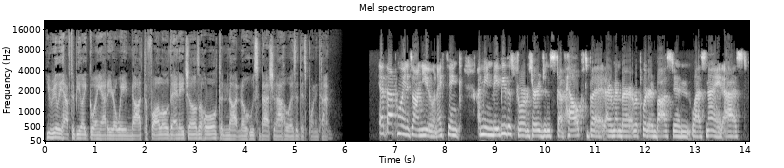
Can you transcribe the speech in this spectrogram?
you really have to be like going out of your way not to follow the NHL as a whole to not know who Sebastian Aho is at this point in time at that point it's on you and i think i mean maybe the storm surge and stuff helped but i remember a reporter in boston last night asked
